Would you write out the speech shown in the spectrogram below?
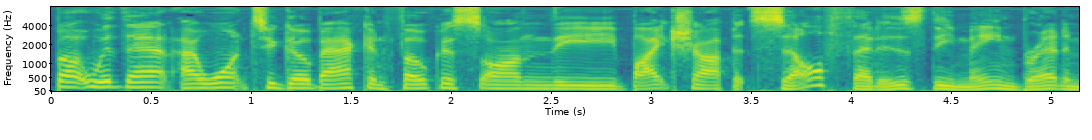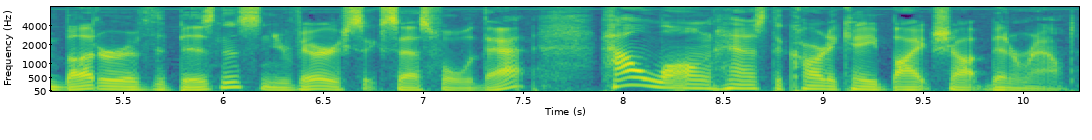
But with that, I want to go back and focus on the bike shop itself. That is the main bread and butter of the business, and you're very successful with that. How long has the Cartecay Bike Shop been around?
